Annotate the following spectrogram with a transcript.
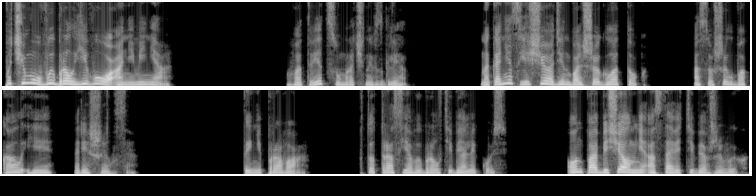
Почему выбрал его, а не меня?» В ответ сумрачный взгляд. Наконец, еще один большой глоток. Осушил бокал и решился. «Ты не права. В тот раз я выбрал тебя, Ликусь. Он пообещал мне оставить тебя в живых.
